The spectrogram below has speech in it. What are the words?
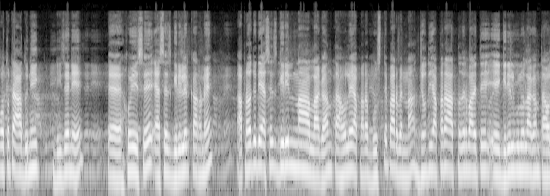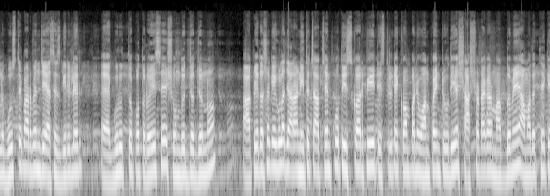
কতটা আধুনিক ডিজাইনে হয়েছে এস এস গ্রিলের কারণে। আপনারা যদি এসএস গ্রিল না লাগান, তাহলে আপনারা বুঝতে পারবেন না। যদি আপনারা আপনাদের বাড়িতে এই গ্রিলগুলো লাগান, তাহলে বুঝতে পারবেন যে এসএস গ্রিলের গুরুত্ব কত রয়েছে সৌন্দর্যের জন্য। আর প্রিয় দর্শক, এগুলো যারা নিতে চাচ্ছেন প্রতি square feet Steeltech company one point two দিয়ে সাতশো টাকার মাধ্যমে আমাদের থেকে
